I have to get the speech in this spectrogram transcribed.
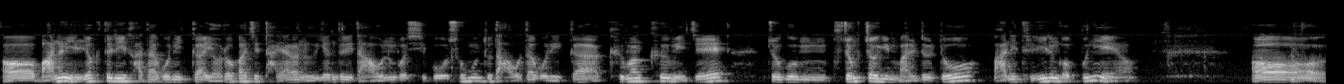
어, 많은 인력들이 가다 보니까 여러 가지 다양한 의견들이 나오는 것이고 소문도 나오다 보니까 그만큼 이제 조금 부정적인 말들도 많이 들리는 것 뿐이에요. 어,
